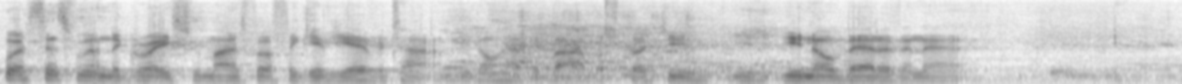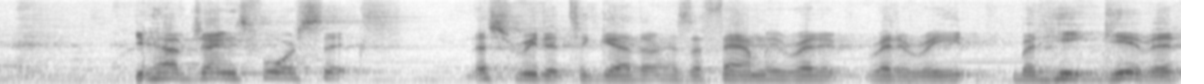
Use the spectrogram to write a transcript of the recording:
Well, since we're the grace, we might as well forgive you every time you don't have your Bibles, but you, you, you know better than that. You have James 4 6. Let's read it together as a family, ready, ready to read. But he giveth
